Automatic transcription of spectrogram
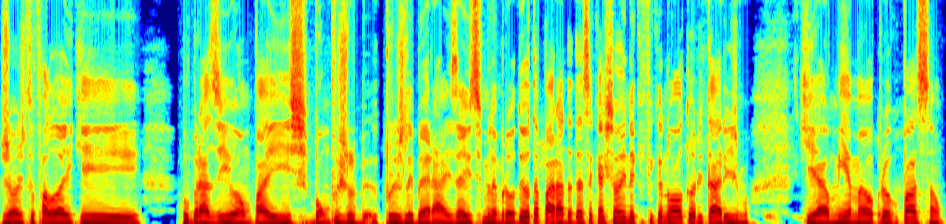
João, tu falou aí que o Brasil é um país bom li- pros liberais. Aí isso me lembrou de outra parada dessa questão ainda que fica no autoritarismo, que é a minha maior preocupação.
